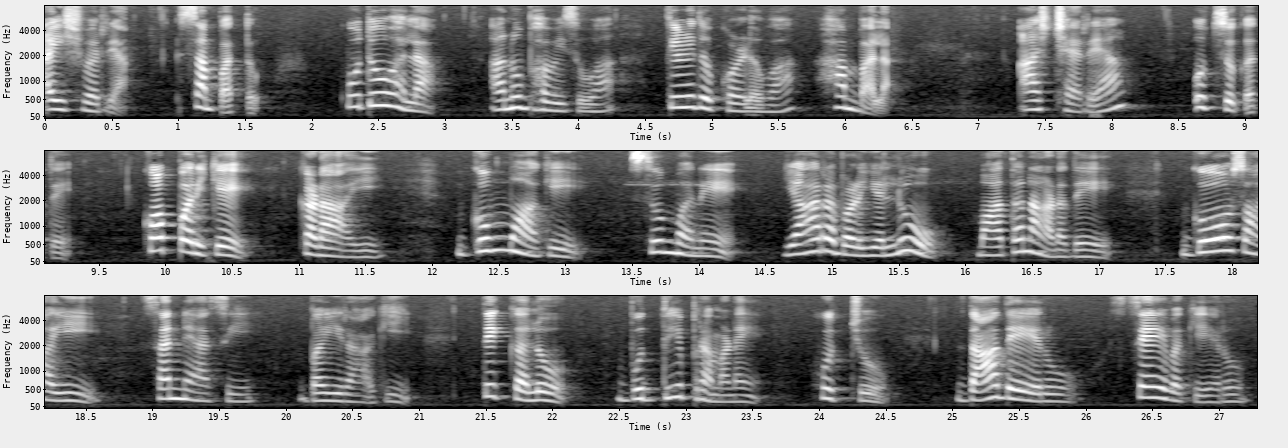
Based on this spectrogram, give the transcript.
ಐಶ್ವರ್ಯ. ಸಂಪತ್ತು. ಕುತೂಹಲ, ಅನುಭವಿಸುವ, ತಿಳಿದುಕೊಳ್ಳುವ, ಹಂಬಲ. ಆಶ್ಚರ್ಯ, ಉತ್ಸುಕತೆ. ಕೊಪ್ಪರಿಕೆ, ಕಡಾಯಿ. ಗುಮ್ಮಾಗಿ, ಸುಮ್ಮನೆ. ಯಾರ ಬಳಿಯಲ್ಲೂ ಮಾತನಾಡದೆ. ಗೋಸಾಯಿ, ಸನ್ಯಾಸಿ, ಬೈರಾಗಿ. ತಿಕ್ಕಲು ಬುದ್ಧಿಭ್ರಮಣೆ ಹುಚ್ಚು. ದಾದೆಯರು ಸೇವಕಿಯರು.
